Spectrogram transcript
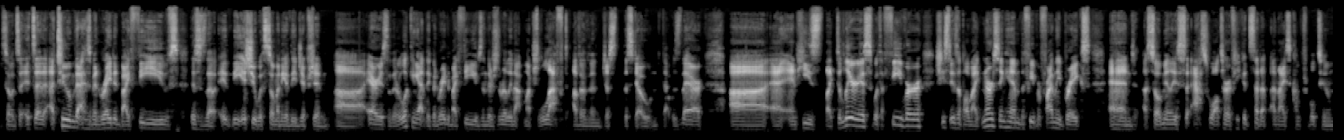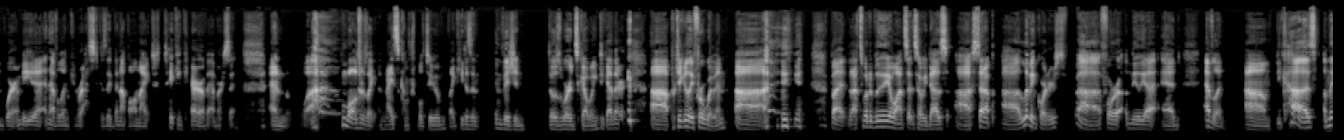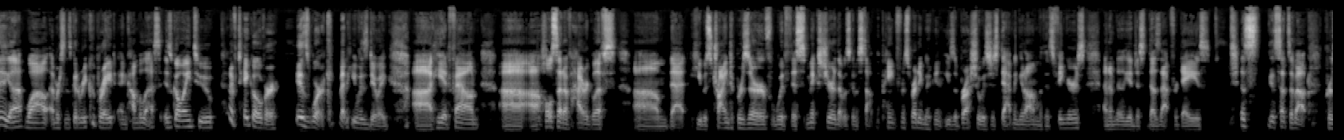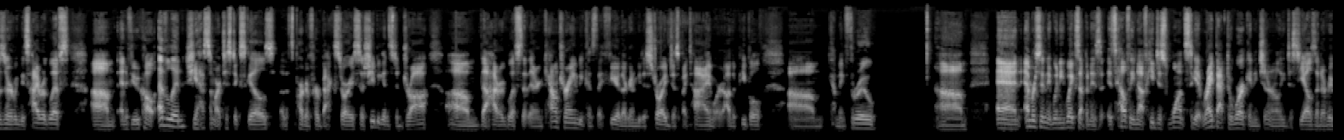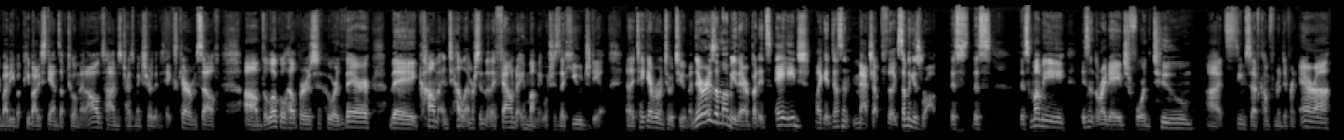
so it's a, it's a, a tomb that has been raided by thieves. This is the the issue with so many of the Egyptian uh, areas that they're looking at. They've been raided by thieves, and there's really not much left other than just the stone that was there. Uh, and, and he's like delirious with a fever. She stays up all night nursing him. The fever finally breaks, and uh, so Amelia asks Walter if he could set up a nice, comfortable tomb where Amelia and Evelyn can rest because they've been up all night taking care of Emerson. And Walter's like a nice, comfortable tomb. Like he doesn't envision those words going together, uh, particularly for women. Uh, but that's what Amelia wants, and so he does uh, set up uh, living quarters uh, for Amelia and Evelyn. Um, because Amelia, while Emerson's going to recuperate and convalesce, is going to kind of take over his work that he was doing. Uh, he had found uh, a whole set of hieroglyphs um, that he was trying to preserve with this mixture that was going to stop the paint from spreading, but he couldn't use a brush, he was just dabbing it on with his fingers. And Amelia just does that for days. Just sets about preserving these hieroglyphs. Um, and if you recall Evelyn, she has some artistic skills. Uh, That's part of her backstory. So she begins to draw um, the hieroglyphs that they're encountering because they fear they're going to be destroyed just by time or other people um, coming through. Um, and Emerson, when he wakes up and is, is healthy enough, he just wants to get right back to work and he generally just yells at everybody. But Peabody stands up to him at all times and tries to make sure that he takes care of himself. Um, the local helpers who are there, they come and tell Emerson that they found a mummy, which is a huge deal. And they take everyone to a tomb. And there is a mummy there, but its age, like it doesn't match up. Like something is wrong. This, this, this mummy isn't the right age for the tomb. Uh, it seems to have come from a different era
